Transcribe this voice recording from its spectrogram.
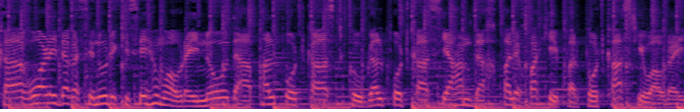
که غواړئ دغه سنوري کیسې هم او رینو د خپل پودکاسټ ګوګل پودکاسټ یا هم د خپل خاكي پر پودکاسټ یو اورئ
